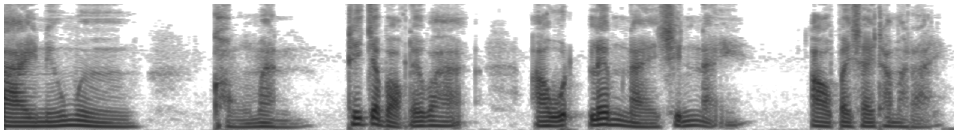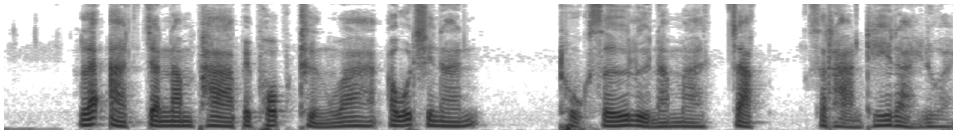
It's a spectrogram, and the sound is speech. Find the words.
ลายนิ้วมือของมัน ที่จะบอกได้ว่า อาวุธเล่มไหนชิ้นไหน เอาไปใช้ทำอะไร และอาจจะนำพาไปพบถึงว่าอาวุธชิ้นนั้น ถูกซื้อหรือนำมาจากสถานที่ใดด้วย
